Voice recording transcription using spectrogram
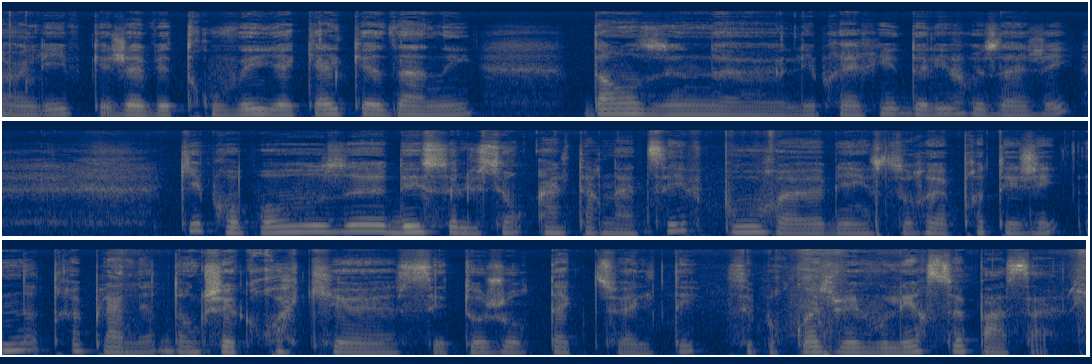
un livre que j'avais trouvé il y a quelques années dans une euh, librairie de livres usagés qui propose des solutions alternatives pour, euh, bien sûr, protéger notre planète. Donc, je crois que c'est toujours d'actualité. C'est pourquoi je vais vous lire ce passage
